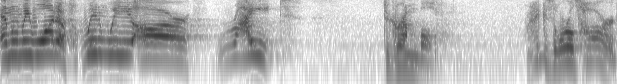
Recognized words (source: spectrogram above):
And when we want to, when we are right to grumble, right? Because the world's hard.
